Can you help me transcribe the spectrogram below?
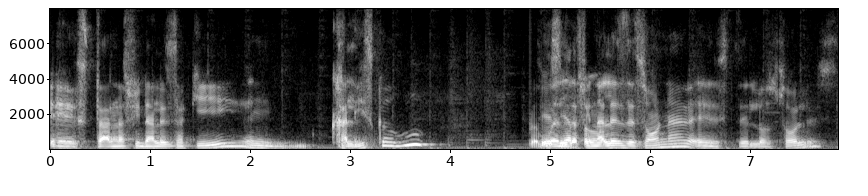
están las finales aquí en Jalisco. Uh. las finales de zona, este, los soles,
